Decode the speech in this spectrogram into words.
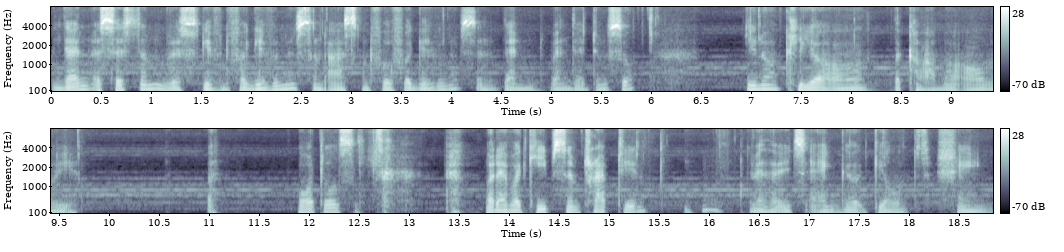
And then assist them with giving forgiveness and asking for forgiveness, and then when they do so, you know, clear all the karma, all the portals, whatever keeps them trapped here whether it's anger, guilt, shame,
